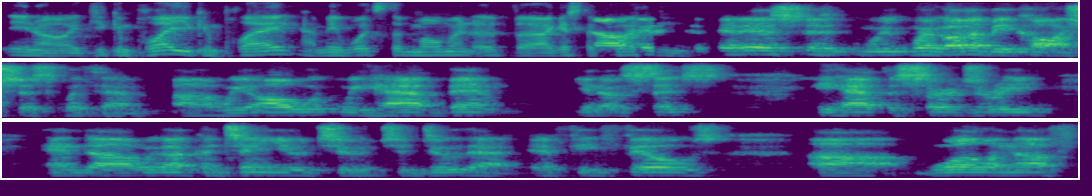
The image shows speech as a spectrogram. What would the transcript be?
you know, if you can play, you can play. I mean, what's the moment of, uh, I guess the no, question? it, it is, it, we, we're going to be cautious with him. Uh, we all, we have been, you know, since he had the surgery and uh, we're going to continue to, to do that. If he feels uh, well enough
